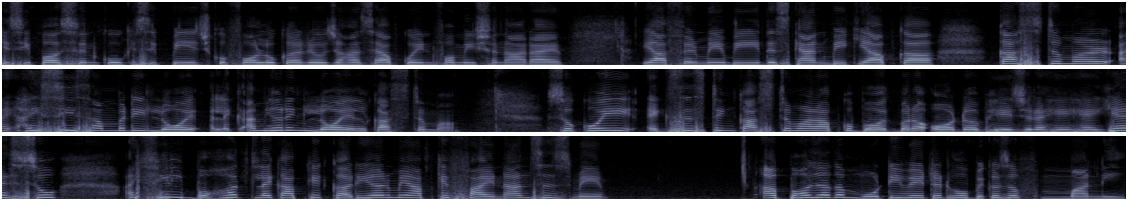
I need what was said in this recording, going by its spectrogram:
किसी पर्सन को किसी पेज को फॉलो कर रहे हो जहाँ से आपको इन्फॉर्मेशन आ रहा है या फिर मे बी दिस कैन बी कि आपका customer I I see somebody लॉय like I am hearing loyal customer so कोई एग्जिस्टिंग कस्टमर आपको बहुत बड़ा ऑर्डर भेज रहे हैं येस सो आई फील बहुत लाइक like, आपके करियर में आपके फाइनेंसेस में आप बहुत ज़्यादा मोटिवेटेड हो बिकॉज़ ऑफ़ मनी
